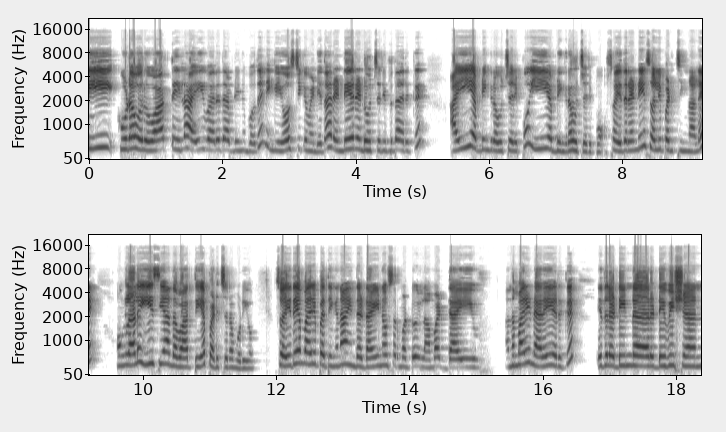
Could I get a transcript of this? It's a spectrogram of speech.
டி கூட ஒரு வார்த்தையில ஐ வருது அப்படின்னும் போது நீங்க யோசிக்க வேண்டியதா ரெண்டே ரெண்டு உச்சரிப்பு தான் இருக்கு. ஐ அப்படிங்கிற உச்சரிப்பும் இ e அப்படிங்கிற உச்சரிப்பும். ஸோ இது ரெண்டையும் சொல்லி படிச்சிங்கனாலே உங்களால ஈஸியா அந்த வார்த்தையை படிச்சிட முடியும். ஸோ இதே மாதிரி பார்த்தீங்கன்னா இந்த டைனோசர் மட்டும் இல்லாம டைவ் அந்த மாதிரி நிறைய இருக்கு. இதுல டின்னர் டிவிஷன்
